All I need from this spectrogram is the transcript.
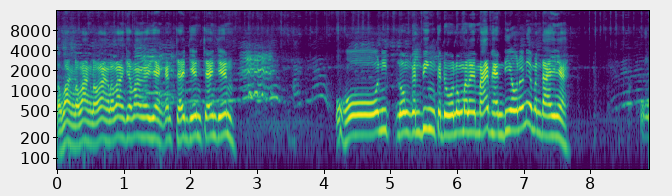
ระวังระวังระวังระวังจะว่างจะแย่งกันใจเย็นใจเย็น โอ้โห นี่ลงกันวิ่งกระโดดลงมาเลยไม้แผ่นเดียวนะเนี่ยบันไดเนี่ย โอ้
